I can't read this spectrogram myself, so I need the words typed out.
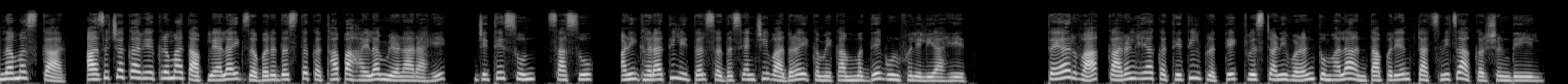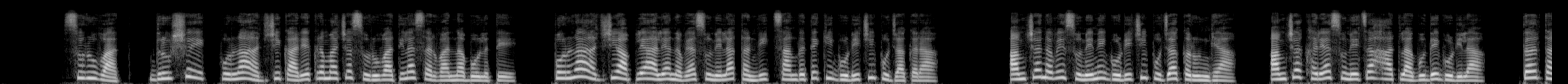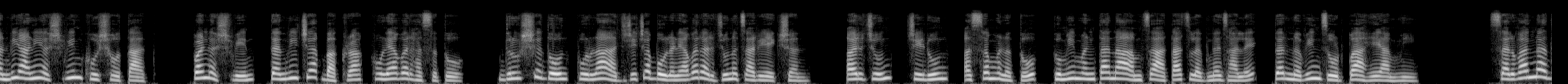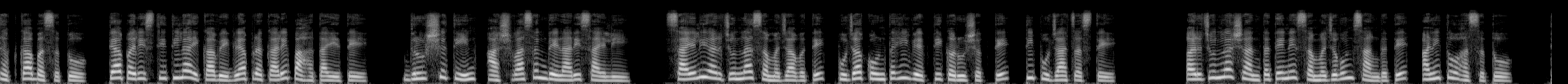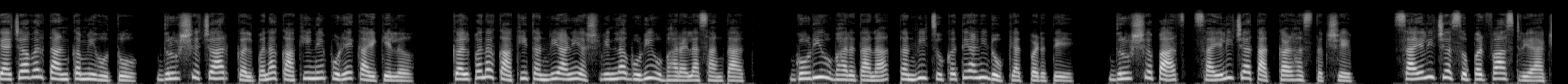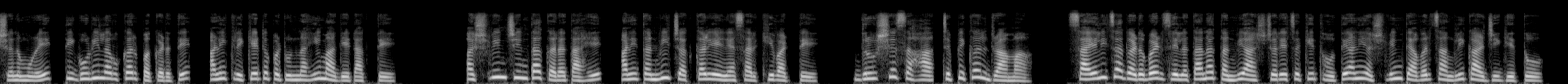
नमस्कार. आजच्या कार्यक्रमात आपल्याला एक जबरदस्त कथा पाहायला मिळणार आहे जिथे सून सासू आणि घरातील इतर सदस्यांची वादळं एकमेकांमध्ये गुंफलेली आहेत. तयार व्हा कारण ह्या कथेतील प्रत्येक ट्विस्ट आणि वळण तुम्हाला अंतापर्यंत टाचणीचं आकर्षण देईल. सुरुवात. दृश्य एक पूर्णा आजी कार्यक्रमाच्या सुरुवातीला सर्वांना बोलते. पूर्णा आजी आपल्या आल्या नव्या सुनेला तन्वी सांगते की गुढीची पूजा करा. आमच्या नवे सुनेने गुढीची पूजा करून घ्या. आमच्या खऱ्या सुनेचा हात लागू दे गुढीला तर तन्वी आणि अश्विन खुश होतात. पण अश्विन तन्वीच्या बकरा पुण्यावर हसतो. दृश्य दोन पूर्ण आजीच्या बोलण्यावर अर्जुनचा रिएक्शन अर्जुन चिडून असं म्हणतो तुम्ही म्हणता ना आमचं आताच लग्न झालंय तर नवीन जोडपं आहे आम्ही. सर्वांना धक्का बसतो. त्या परिस्थितीला एका वेगळ्या प्रकारे पाहता येते. दृश्य तीन आश्वासन देणारी सायली. सायली अर्जुनला समजावते पूजा कोणतही व्यक्ती करू शकते ती पूजाच असते. अर्जुनला शांततेने समजवून सांगते आणि तो हसतो. त्याच्यावर ताण कमी होतो. दृश्य चार कल्पना काकीने पुढे काय केलं? कल्पना काकी तन्वी आणि अश्विनला गुढी उभारायला सांगतात. गुढी उभारताना तन्वी चुकते आणि डोक्यात पडते. दृश्य पाच सायलीच्या तात्काळ हस्तक्षेप. सायलीच्या सुपरफास्ट रिॲक्शनमुळे ती गुढी लवकर पकडते आणि क्रिकेटपटूंनाही मागे टाकते. अश्विन चिंता करत आहे आणि तन्वी चक्कर येण्यासारखी वाटते. दृश्य सहा टिपिकल ड्रामा सायलीचा गडबड झेलताना तन्वी आश्चर्यचकित होते आणि अश्विन त्यावर चांगली काळजी घेतो.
